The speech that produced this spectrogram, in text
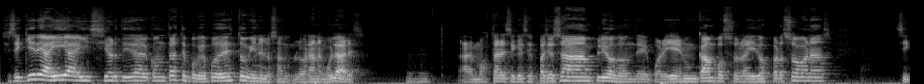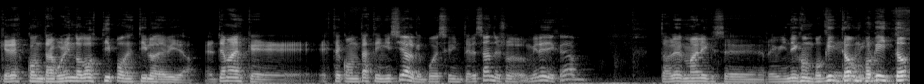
Si se quiere, ahí hay cierta idea del contraste, porque después de esto vienen los, los gran angulares. Al mostrar ese que es espacios amplios, donde por ahí en un campo solo hay dos personas. Si querés, contraponiendo dos tipos de estilo de vida. El tema es que este contraste inicial, que puede ser interesante, yo lo miré y dije, ah, tal vez Malik se reivindica un poquito, Sí, un poquito.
